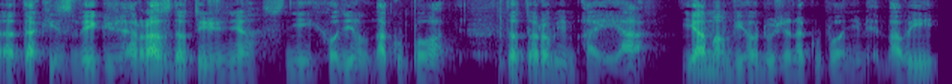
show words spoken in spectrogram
eh, taký zvyk, že raz do týždňa s ní chodil nakupovat. Toto robím aj já. Já mám výhodu, že nakupování mě baví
